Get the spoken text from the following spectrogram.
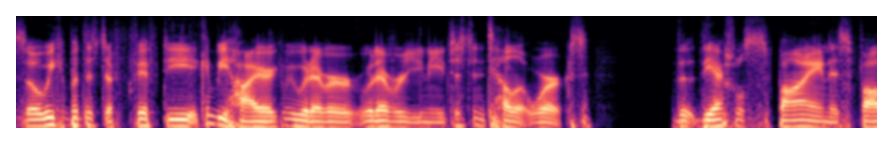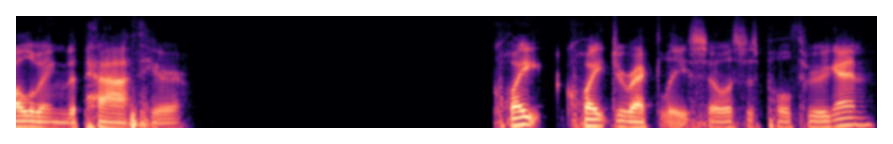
So we can put this to 50. It can be higher. It can be whatever whatever you need, just until it works. The, the actual spine is following the path here quite quite directly. So let's just pull through again.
